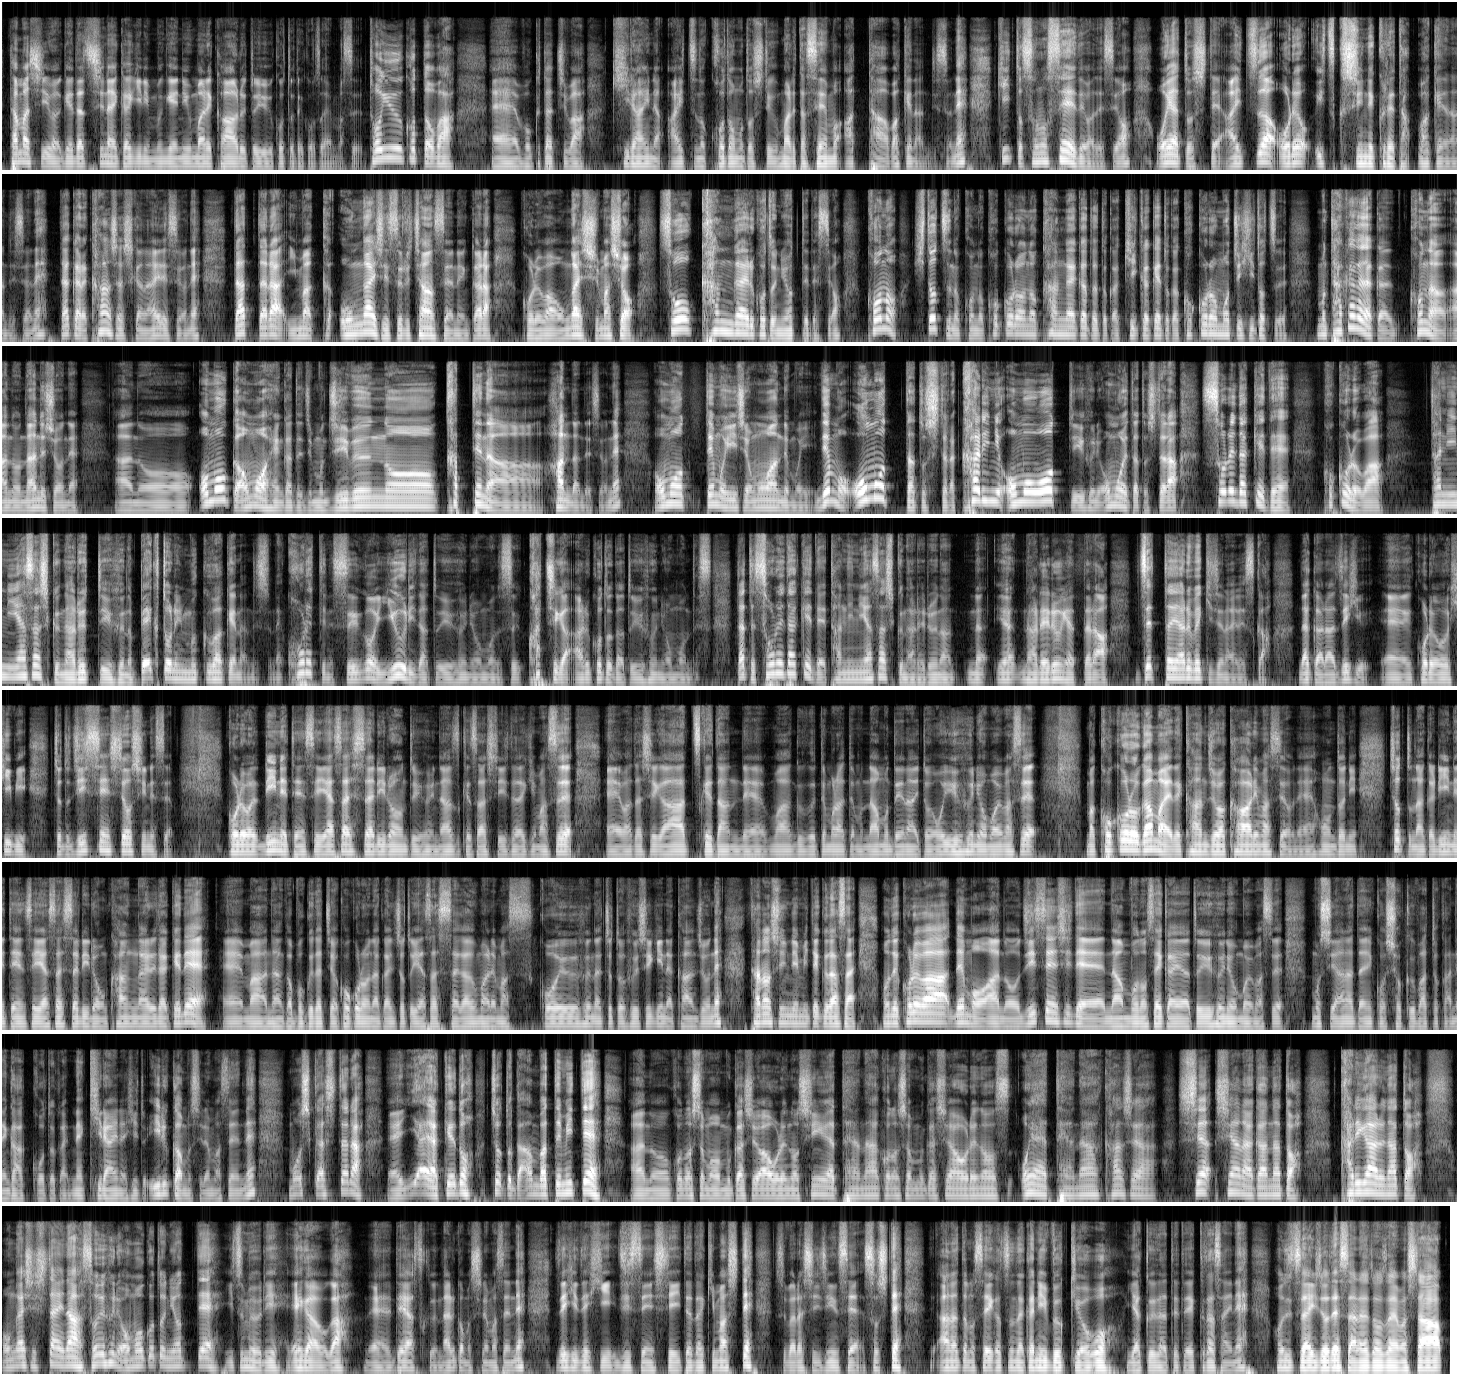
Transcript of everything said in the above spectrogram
魂は下脱しない限り無限に生まれ変わるということでございます。ということは、えー、僕たちは嫌いなあいつの子供として生まれたせいもあったわけなんですよね。きっとそのせいではですよ、親としてあいつは俺を慈しんでくれたわけなんですよね。だから感謝しかないですよね。だったら今、恩返しするチャンスやねんから、これは恩返ししましょう。そう考えることによってですよ、この一つのこの心の考え方とかきっかけとか心持ち一つ、もうたかがだから、こんな、あの、なんでしょうね、あのー、思うか思わへんかって自分自分の勝手な判断ですよね。思ってもいいし思わんでもいい。でも思ったとしたら仮に思おうっていうふうに思えたとしたらそれだけで心は他人に優しくなるっていう風なベクトルに向くわけなんですよね。これってね、すごい有利だという風に思うんです。価値があることだという風に思うんです。だってそれだけで他人に優しくなれるな、な、や、なれるんやったら、絶対やるべきじゃないですか。だからぜひ、えー、これを日々、ちょっと実践してほしいんです。これは輪廻転生優しさ理論という風に名付けさせていただきます。えー、私がつけたんで、まあ、ググってもらっても何も出ないという風に思います。まあ、心構えで感情は変わりますよね。本当に。ちょっとなんか輪廻転生優しさ理論を考えるだけで、えー、まあなんか僕たちは心の中にちょっと優しさが生まれます。こういう風なちょっと不思議な感情をね、楽しんでみてください。ほんで、これはでも、あの、実践してなんぼの世界やという風に思います。もしあなたにこう職場とかね、学校とかにね、嫌いな人いるかもしれませんね。もしかしたら、えー、嫌やけど、ちょっと頑張ってみて、あの、この人も昔は俺の親友やったよな、この人も昔は俺の親やったよな、感謝しや、しやなあかんなと、借りがあるなと、恩返ししたいな、そういう風に思うことによって、いつもより笑顔が、えー、出やすくなるかもしれませんね。ぜひぜひ実践していただきまして、素晴らしい人生、そしてあなたの生活の中に仏教を役立ててくださいね。本日は以上です。ありがとうございました。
